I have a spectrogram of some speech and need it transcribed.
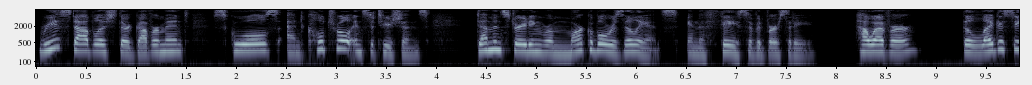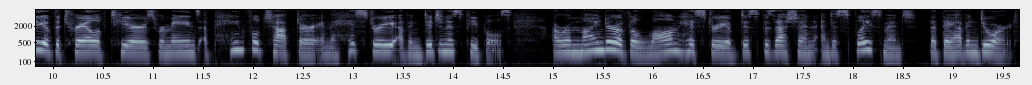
re-established their government, schools, and cultural institutions, demonstrating remarkable resilience in the face of adversity. However, the legacy of the Trail of Tears remains a painful chapter in the history of indigenous peoples, a reminder of the long history of dispossession and displacement that they have endured.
